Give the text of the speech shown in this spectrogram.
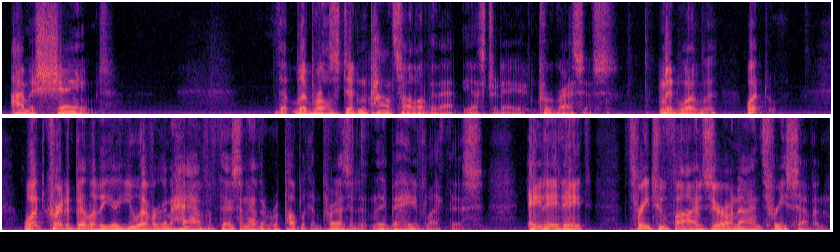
I'm ashamed that liberals didn't pounce all over that yesterday, progressives. I mean, what, what, what credibility are you ever going to have if there's another Republican president and they behave like this? 888-325-0937.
